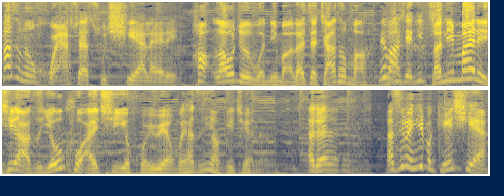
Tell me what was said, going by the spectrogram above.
它是能换算出钱来的。好，那我就问你嘛，那在家头嘛，你发现你，那你买那些啥子优酷、爱奇艺会员，为啥子你要给钱呢？哎，对对对，那是因为你不给钱，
